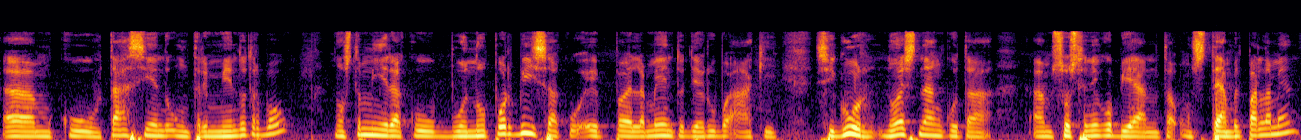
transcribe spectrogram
um, que está fazendo um tremendo trabalho. Nós também mira que não por bisa que o parlamento de Aruba aqui, seguro, nós não que está um, sustendo o governo, está um stempel parlamento,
